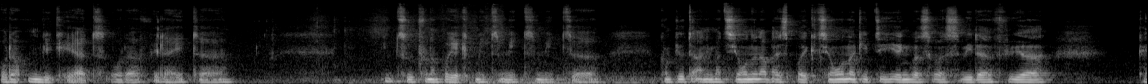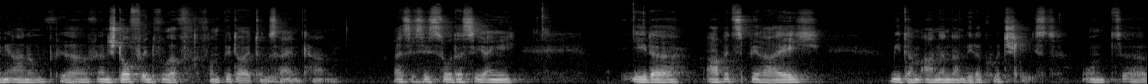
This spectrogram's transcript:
oder umgekehrt. Oder vielleicht äh, im Zug von einem Projekt mit, mit, mit äh, Computeranimationen, aber als Projektion ergibt sich irgendwas, was wieder für keine Ahnung, für, für einen Stoffentwurf von Bedeutung sein kann. Also es ist so, dass sich eigentlich jeder Arbeitsbereich mit am anderen dann wieder kurz schließt. Und äh,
